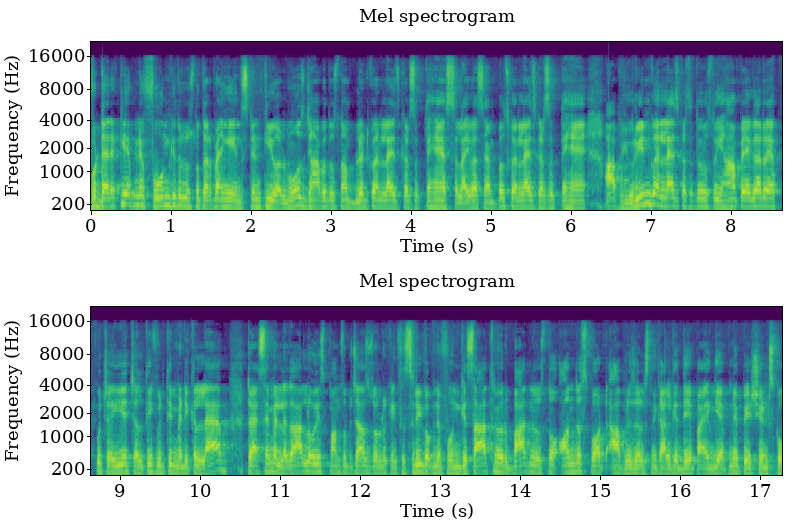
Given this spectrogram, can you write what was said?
वो डायरेक्टली अपने फ़ोन के थ्रू दोस्तों कर पाएँगे इंस्टेंटली ऑलमोस्ट जहाँ पे दोस्तों आप ब्लड को एनालाइज कर सकते हैं सलाइवा सैंपल्स को एनालाइज कर सकते हैं, आप यूरिन को एनालाइज कर सकते हैं। दोस्तों, यहाँ पे अगर आपको चाहिए चलती फिरती मेडिकल लैब तो ऐसे में लगा लो इस 550 डॉलर के एक्सेसरी को अपने फ़ोन के साथ में और बाद में दोस्तों ऑन द स्पॉट आप रिजल्ट्स निकाल के दे पाएँगे अपने पेशेंट्स को।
